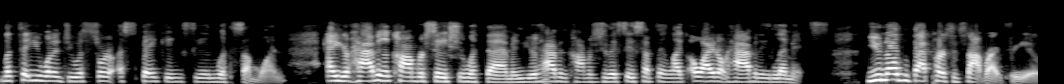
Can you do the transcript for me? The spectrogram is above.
let's say you want to do a sort of a spanking scene with someone and you're having a conversation with them and you're having conversation they say something like oh i don't have any limits. You know that that person's not right for you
